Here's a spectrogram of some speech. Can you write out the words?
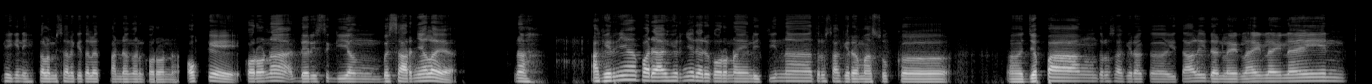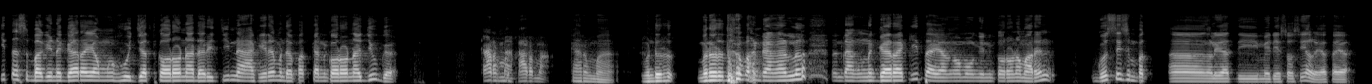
kayak gini, kalau misalnya kita lihat pandangan corona. Oke, corona dari segi yang besarnya lah ya. Nah, akhirnya pada akhirnya dari corona yang di Cina terus akhirnya masuk ke eh, Jepang, terus akhirnya ke Italia dan lain-lain lain-lain. Kita sebagai negara yang menghujat corona dari Cina akhirnya mendapatkan corona juga. Karma, karma. Karma. Menurut menurut pandangan lo tentang negara kita yang ngomongin corona kemarin, gue sih sempet eh, ngelihat di media sosial ya kayak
